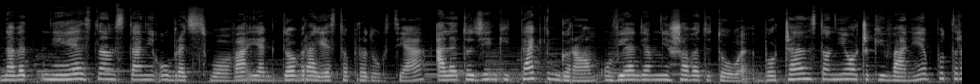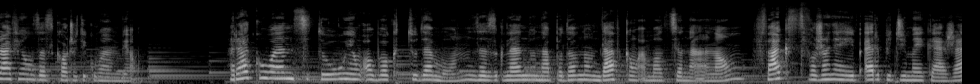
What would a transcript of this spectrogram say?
nawet nie jestem w stanie ubrać słowa, jak dobra jest to produkcja, ale to dzięki takim grom uwielbiam niszowe tytuły, bo często nieoczekiwanie potrafią zaskoczyć głębią. Rakuen sytuuję obok To The Moon ze względu na podobną dawkę emocjonalną, fakt stworzenia jej w RPG Makerze,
